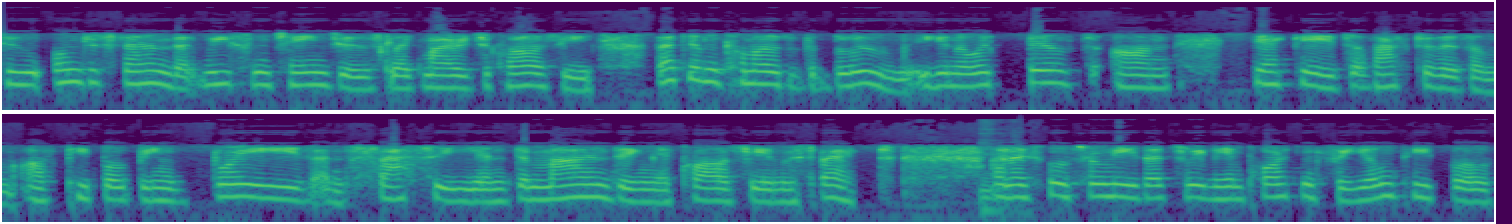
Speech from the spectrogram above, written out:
to understand that recent changes like marriage equality, that didn't come out of the blue. You know, it's built on decades of activism, of people being brave and sassy and demanding equality and respect. Mm. And I suppose for me, that's really important for young people,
